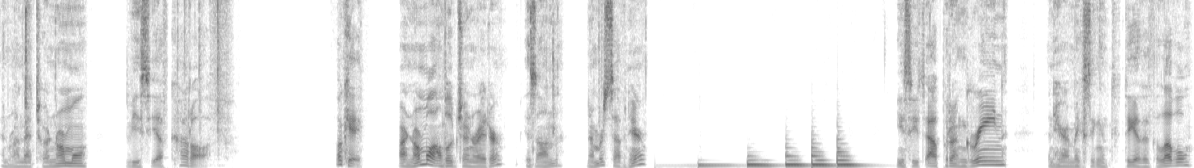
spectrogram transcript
and run that to our normal VCF cutoff. Okay, our normal envelope generator is on number 7 here. You see its output on green, And here I'm mixing together the level.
